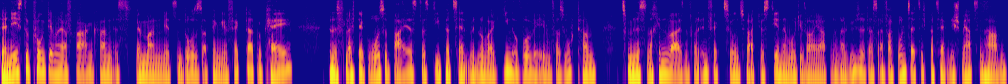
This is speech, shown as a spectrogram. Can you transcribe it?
Der nächste Punkt, den man ja fragen kann, ist, wenn man jetzt einen dosisabhängigen Effekt hat, okay, dann ist vielleicht der große Bias, dass die Patienten mit Novagin, obwohl wir eben versucht haben, zumindest nach Hinweisen von Infektionen zu adjustieren der multivariaten Analyse, dass einfach grundsätzlich Patienten, die Schmerzen haben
